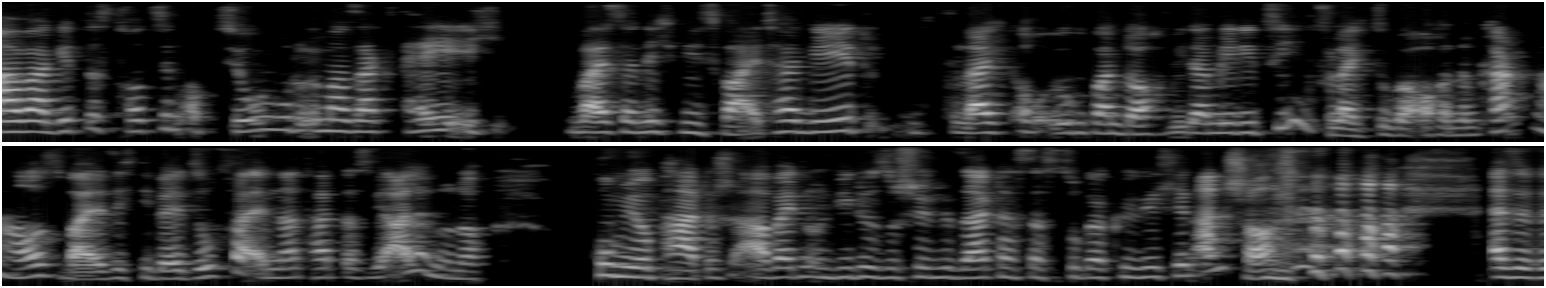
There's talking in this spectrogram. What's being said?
Aber gibt es trotzdem Optionen, wo du immer sagst, hey, ich weiß ja nicht, wie es weitergeht, vielleicht auch irgendwann doch wieder Medizin, vielleicht sogar auch in einem Krankenhaus, weil sich die Welt so verändert hat, dass wir alle nur noch homöopathisch arbeiten und wie du so schön gesagt hast, das Zuckerkügelchen anschauen. also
